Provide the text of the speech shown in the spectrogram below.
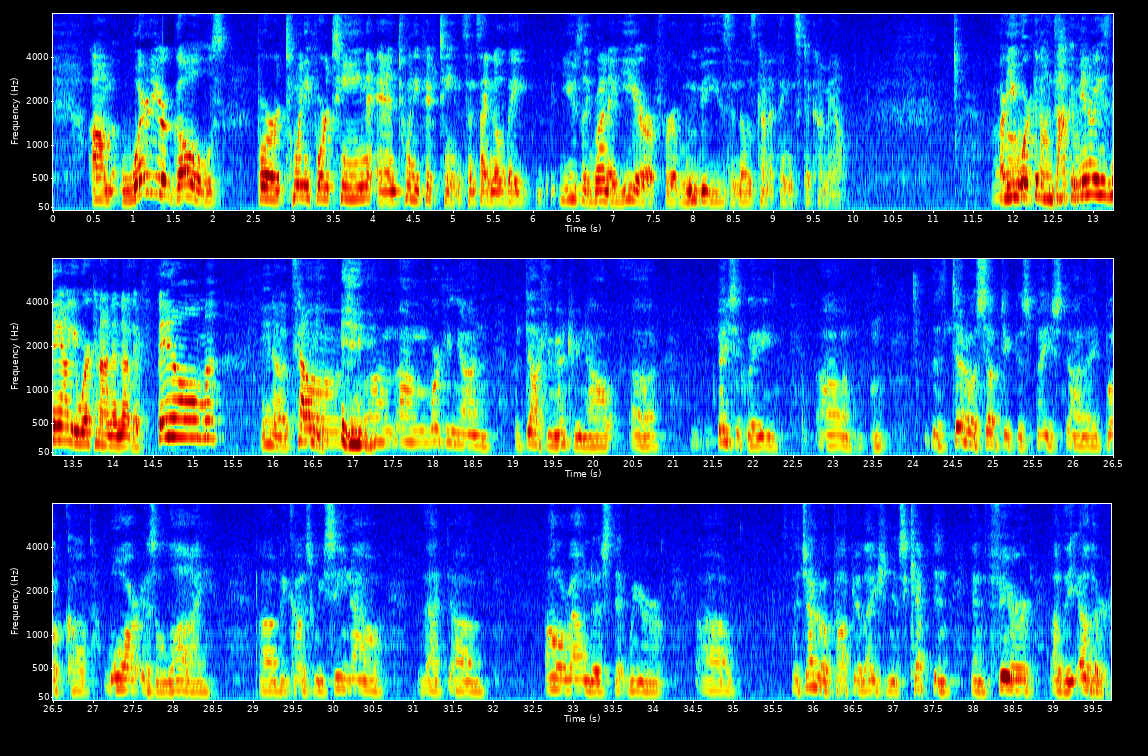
Um, what are your goals? For 2014 and 2015 since I know they usually run a year for movies and those kind of things to come out. Are you uh, working on documentaries now? You're working on another film? You know, tell me. um, um, I'm working on a documentary now. Uh, basically, um, the general subject is based on a book called "War Is a Lie," uh, because we see now that um, all around us that we are, uh, the general population is kept in, in fear of the other.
